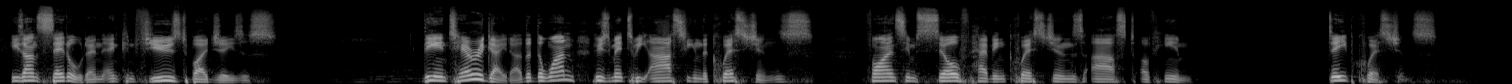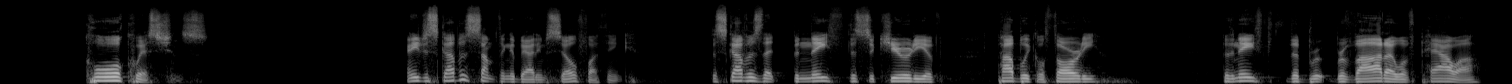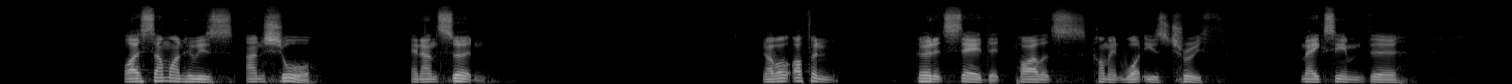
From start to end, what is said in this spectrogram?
He's unsettled and, and confused by Jesus the interrogator, that the one who's meant to be asking the questions, finds himself having questions asked of him. Deep questions, core questions. And he discovers something about himself, I think. Discovers that beneath the security of public authority, beneath the bravado of power, lies someone who is unsure and uncertain. You know, I've often heard it said that Pilate's comment, What is truth? makes him the,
